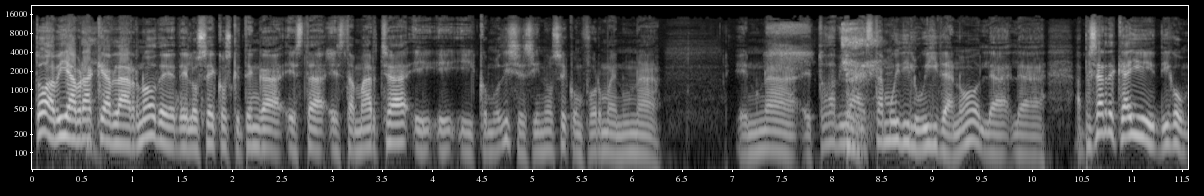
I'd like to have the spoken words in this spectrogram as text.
Todavía habrá que hablar, ¿no? De, los ecos que tenga esta, esta marcha y, como dices, si no se conforma en una, en una, eh, todavía está muy diluida, ¿no? La, a pesar de que hay, digo,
